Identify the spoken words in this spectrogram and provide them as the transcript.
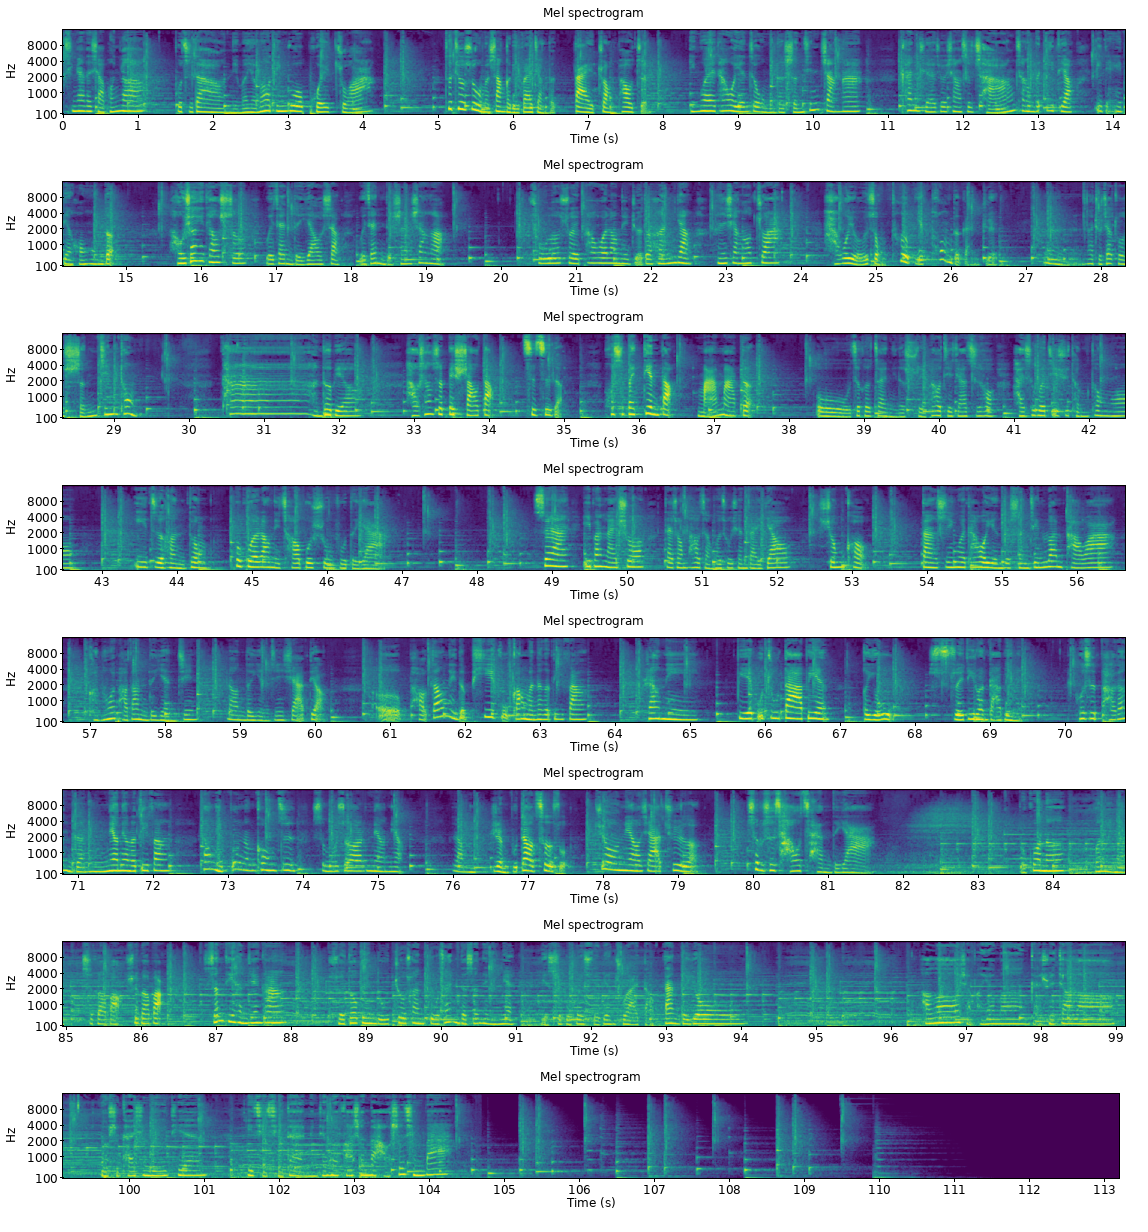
亲爱的小朋友，不知道你们有没有听过皮蛇？这就是我们上个礼拜讲的带状疱疹，因为它会沿着我们的神经长啊，看起来就像是长长的一条，一点一点红红的，好像一条蛇围在你的腰上，围在你的身上啊。除了水泡会让你觉得很痒，很想要抓，还会有一种特别痛的感觉，嗯，那就叫做神经痛。它很特别哦，好像是被烧到，刺刺的，或是被电到，麻麻的。哦，这个在你的水泡结痂之后，还是会继续疼痛哦，一直很痛，会不会让你超不舒服的呀？虽然一般来说，带状疱疹会出现在腰、胸口，但是因为它会沿着神经乱跑啊，可能会跑到你的眼睛，让你的眼睛瞎掉，呃，跑到你的屁股肛门那个地方，让你憋不住大便，哎呦！随地乱大便，或是跑到你的尿尿的地方，让你不能控制什么时候要尿尿，让你忍不到厕所就尿下去了，是不是超惨的呀？不过呢，如果你们吃饱饱、睡饱饱，身体很健康，水痘病毒就算躲在你的身体里面，也是不会随便出来捣蛋的哟。好喽，小朋友们该睡觉了，又是开心的一天，一起期待明天会发生的好事情吧。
